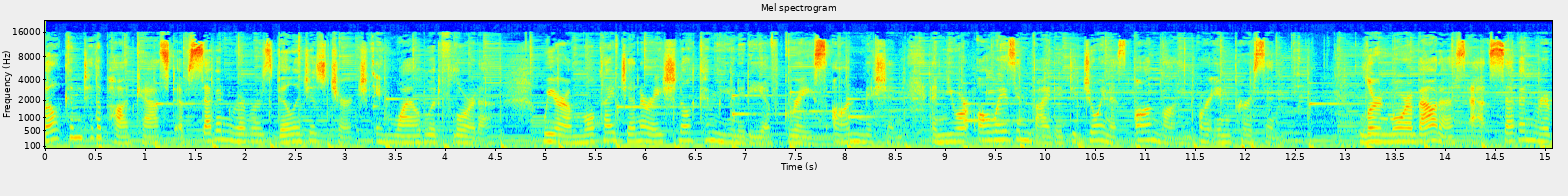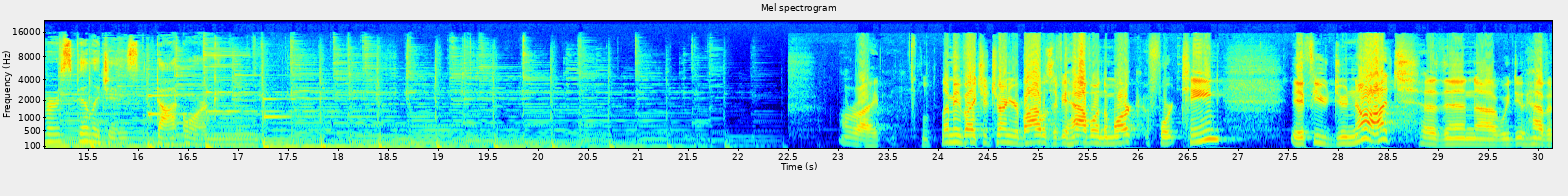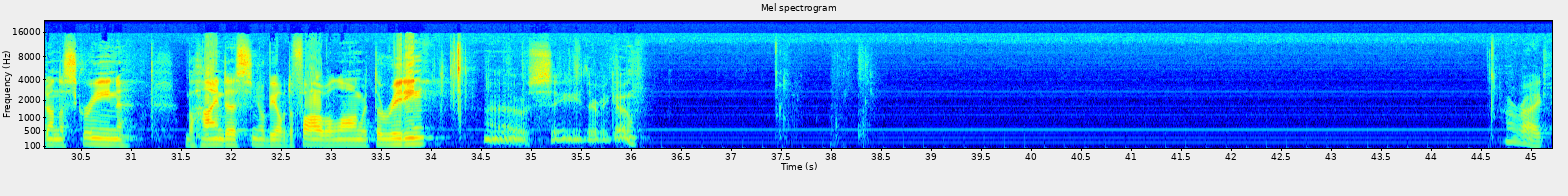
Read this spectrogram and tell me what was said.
Welcome to the podcast of Seven Rivers Villages Church in Wildwood, Florida. We are a multi generational community of grace on mission, and you are always invited to join us online or in person. Learn more about us at sevenriversvillages.org. All right. Let me invite you to turn your Bibles, if you have one, to Mark 14. If you do not, uh, then uh, we do have it on the screen behind us, and you'll be able to follow along with the reading. Uh, see, there we go. All right.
